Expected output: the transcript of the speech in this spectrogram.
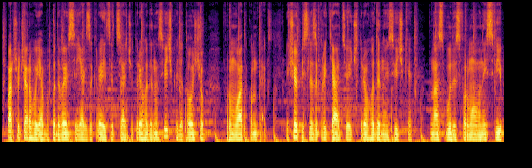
в першу чергу я би подивився, як закриється ця 4-годинна свічка для того, щоб формувати контекст. Якщо після закриття цієї 4-годинної свічки у нас буде сформований свіп,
